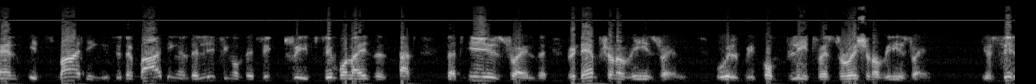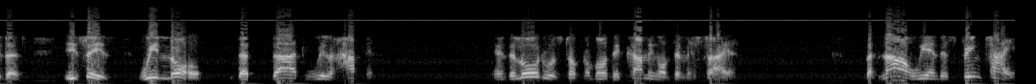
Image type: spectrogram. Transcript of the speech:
And it's budding. You see, the budding and the leafing of the fig tree symbolizes that, that Israel, the redemption of Israel, complete, restoration of Israel. You see that? He says, we know that that will happen. And the Lord was talking about the coming of the Messiah. But now we're in the springtime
